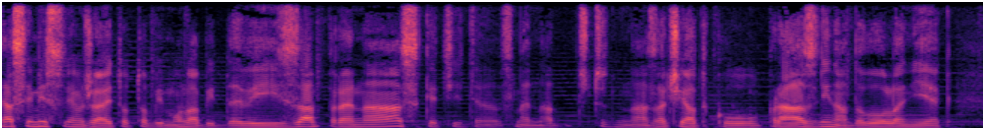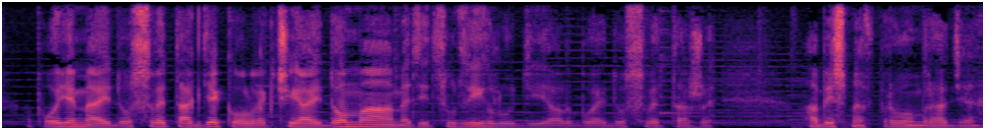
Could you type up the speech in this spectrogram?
ja si myslím, že aj toto by mohla byť devíza pre nás, keď sme na, na začiatku prázdni, na dovoleniek a pôjdeme aj do sveta, kdekoľvek, či aj doma, medzi cudzích ľudí, alebo aj do sveta, že aby sme v prvom rade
